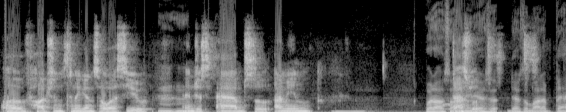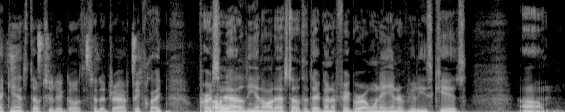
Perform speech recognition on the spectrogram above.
of Hutchinson against OSU mm-hmm. and just absolute. I mean, but also I mean, there's a, there's a lot of back end stuff too that goes to the draft pick, like personality oh, yeah. and all that stuff that they're gonna figure out when they interview these kids. Um,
